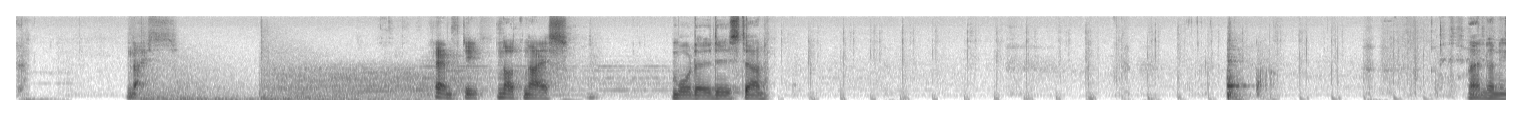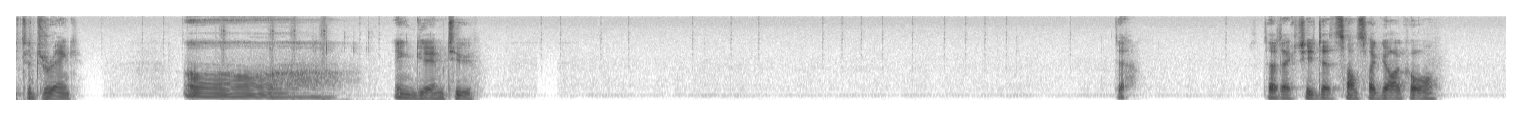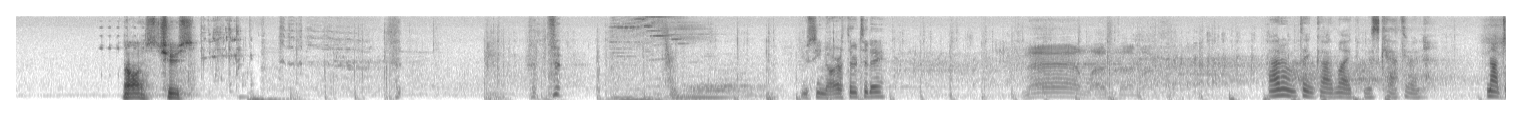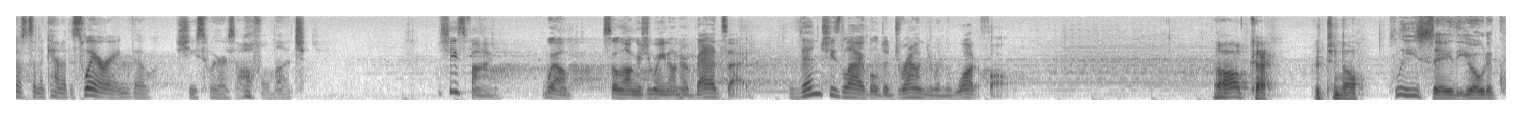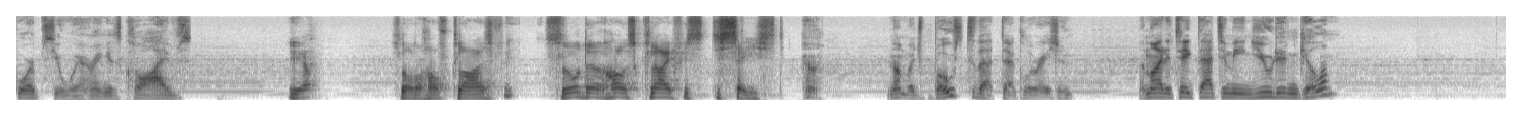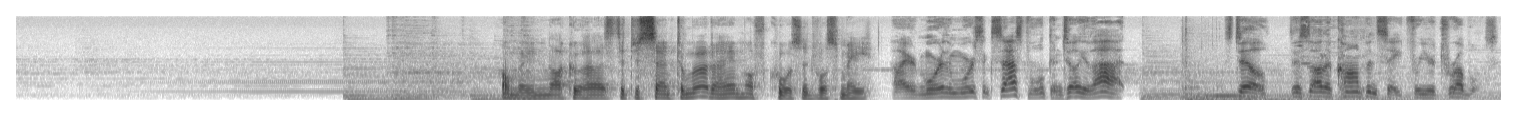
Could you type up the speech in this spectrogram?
Nice. empty. Not nice. More than it is done. And I need to drink. Oh, in game two. There. That actually, that sounds like alcohol. No, it's juice. You seen Arthur today? Nah, last time I I don't think I like Miss Catherine. Not just on account of the swearing, though she swears awful much. She's fine. Well, so long as you ain't on her bad side. Then she's liable to drown you in the waterfall. Oh, okay, good to know. Please say the Oda corpse you're wearing is Clive's. Yeah. Slaughterhouse Clive. Slaughterhouse Clive is deceased. Not much boast to that declaration. Am I to take that to mean you didn't kill him? How many knuckleheads did you send to murder him? Of course it was me. Hired more than we're successful, can tell you that. Still, this ought to compensate for your troubles.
